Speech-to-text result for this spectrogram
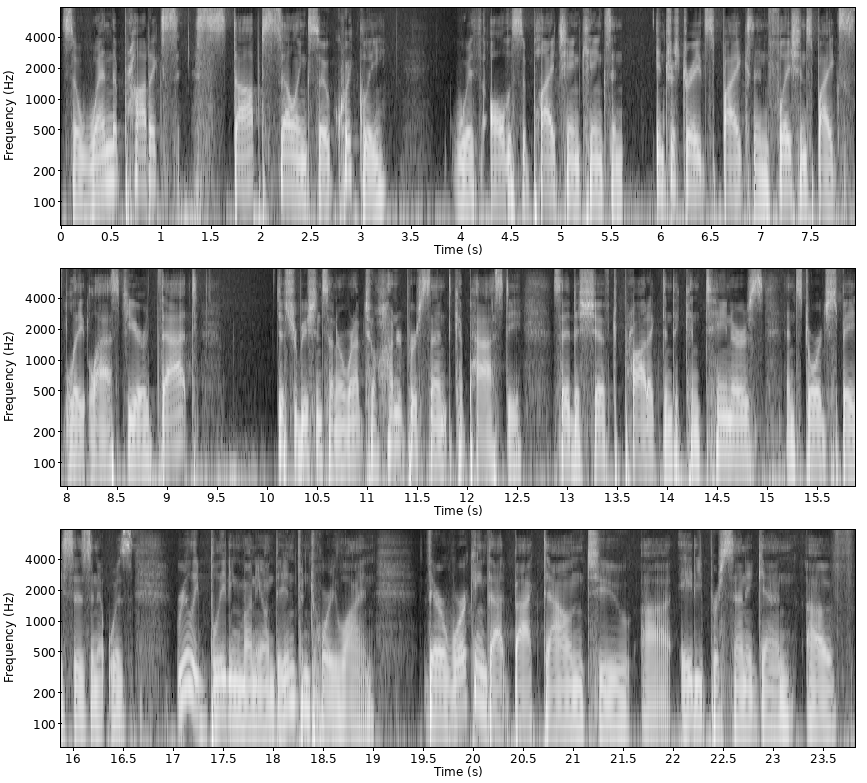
So when the products stopped selling so quickly, with all the supply chain kinks and interest rate spikes and inflation spikes late last year, that distribution center went up to 100% capacity. So they had to shift product into containers and storage spaces, and it was really bleeding money on the inventory line. They're working that back down to uh, 80% again of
